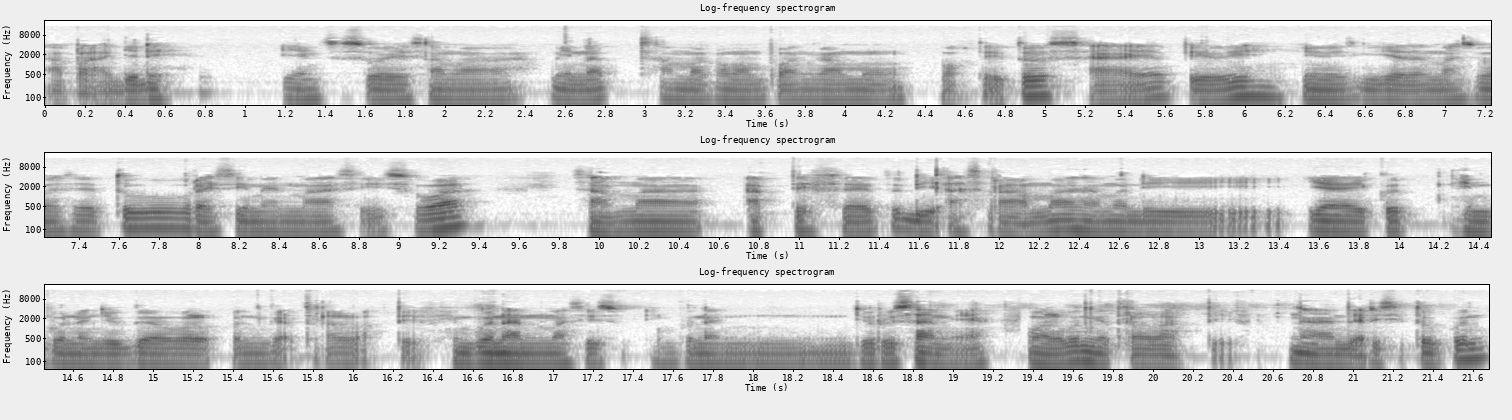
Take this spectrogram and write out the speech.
apa aja deh yang sesuai sama minat sama kemampuan kamu. Waktu itu saya pilih unit kegiatan mahasiswa saya itu resimen mahasiswa sama aktif saya itu di asrama sama di ya ikut himpunan juga walaupun nggak terlalu aktif himpunan mahasiswa himpunan jurusan ya walaupun nggak terlalu aktif nah dari situ pun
